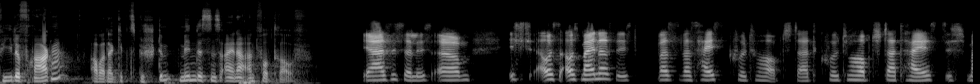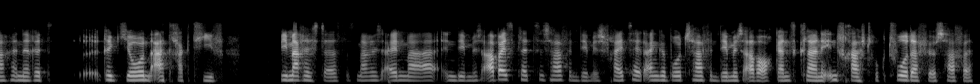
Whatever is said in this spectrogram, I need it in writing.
Viele Fragen, aber da gibt es bestimmt mindestens eine Antwort drauf. Ja, sicherlich. Ähm, ich, aus, aus meiner Sicht, was, was heißt Kulturhauptstadt? Kulturhauptstadt heißt, ich mache eine Re Region attraktiv. Wie mache ich das? Das mache ich einmal, indem ich Arbeitsplätze schaffe, indem ich Freizeitangebot schaffe, indem ich aber auch ganz klar eine Infrastruktur dafür schaffe.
